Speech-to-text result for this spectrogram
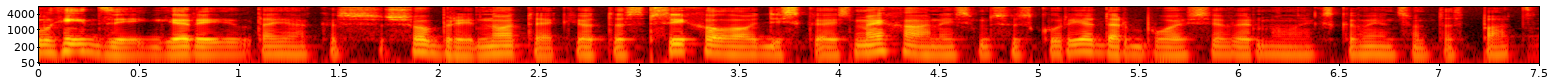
līdzīgi arī tajā, kas šobrīd notiek, jo tas psiholoģiskais mehānisms, uz kur iedarbojas, jau ir, man liekas, viens un tas pats.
